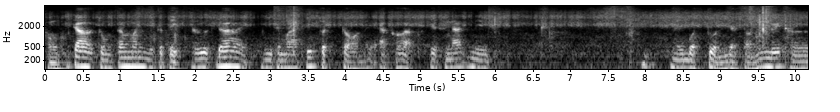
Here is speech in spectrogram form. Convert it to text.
ของข้าพเจ้าจงตั้งมั่นมีสติระลึกได้ มีสมาธิจดจ่อในอักขระพยัญชนะนี้ในบทส่วนอย่างต่อเนื่องด้วยเธอ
